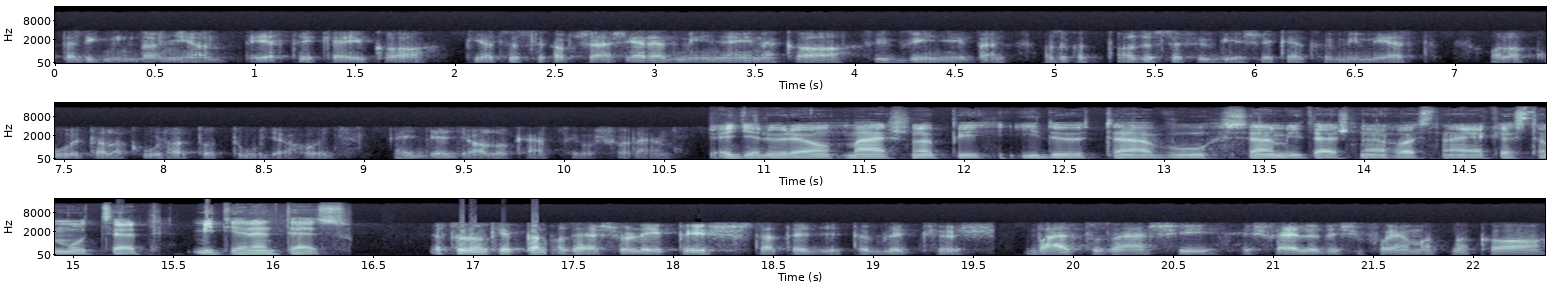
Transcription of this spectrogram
pedig mindannyian értékeljük a piac összekapcsolás eredményeinek a függvényében azokat az összefüggéseket, hogy mi miért alakult, alakulhatott úgy, ahogy egy-egy allokáció során. Egyelőre a másnapi időtávú számításnál használják ezt a módszert. Mit jelent ez? Ez tulajdonképpen az első lépés, tehát egy több lépcsős változási és fejlődési folyamatnak az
